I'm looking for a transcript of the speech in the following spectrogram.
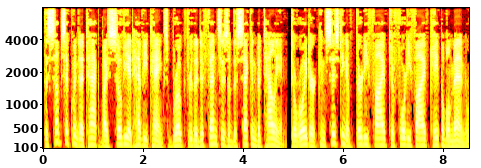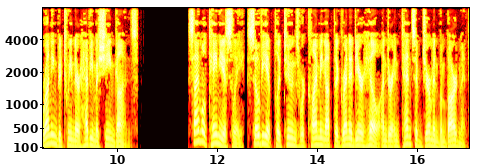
The subsequent attack by Soviet heavy tanks broke through the defences of the 2nd Battalion, de Ruyter consisting of 35 to 45 capable men running between their heavy machine guns. Simultaneously, Soviet platoons were climbing up the Grenadier Hill under intensive German bombardment.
